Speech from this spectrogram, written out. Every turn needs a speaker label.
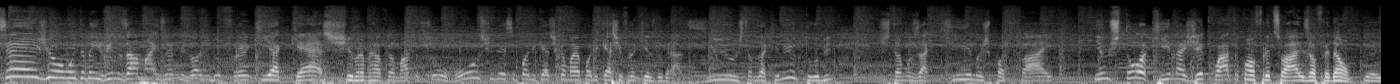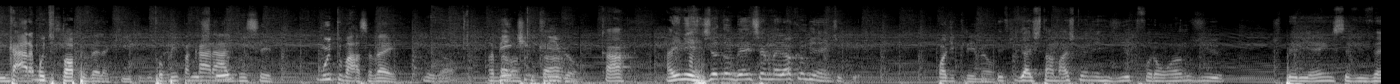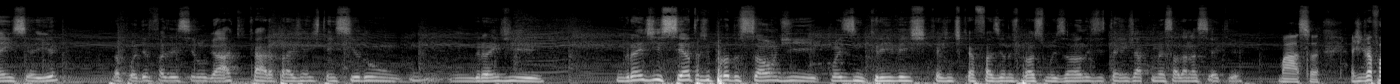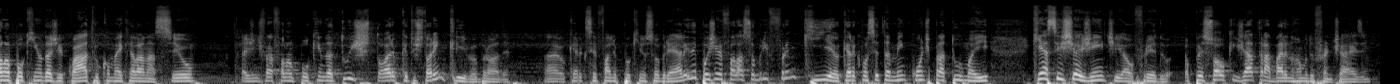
Speaker 1: Sejam muito bem-vindos a mais um episódio do Franquia Cast. Meu nome é Rafael Mato, sou o host desse podcast que é o maior podcast de franquias do Brasil. Estamos aqui no YouTube, estamos aqui no Spotify e eu estou aqui na G4 com o Alfredo Soares. Alfredão, cara, muito top, velho, aqui. Tô bem pra caralho você. Muito massa, velho.
Speaker 2: Legal.
Speaker 1: Ambiente
Speaker 2: tá-
Speaker 1: incrível.
Speaker 2: Cá. A energia do ambiente é melhor que o ambiente aqui.
Speaker 1: Pode crer, meu.
Speaker 2: Teve que gastar mais com energia, que foram anos de experiência, vivência aí, pra poder fazer esse lugar que, cara, pra gente tem sido um, um- um grande. Um grande centro de produção de coisas incríveis que a gente quer fazer nos próximos anos e tem já começado a nascer aqui.
Speaker 1: Massa. A gente vai falar um pouquinho da G4, como é que ela nasceu. A gente vai falar um pouquinho da tua história, porque tua história é incrível, brother. Ah, eu quero que você fale um pouquinho sobre ela e depois a gente vai falar sobre franquia. Eu quero que você também conte pra turma aí. Quem assiste a gente, Alfredo, é o pessoal que já trabalha no ramo do franchising.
